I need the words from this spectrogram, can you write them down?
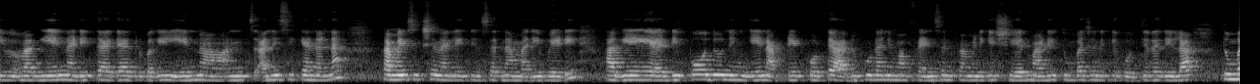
ಇವಾಗ ಏನು ನಡೀತಾ ಇದೆ, ಅದ್ರ ಬಗ್ಗೆ ಏನು ಅನ್ಸ್ ಅನ್ನೋದನ್ನ ಕಮೆಂಟ್ ಸೆಕ್ಷನಲ್ಲಿ ತಿಳಿಸೋದನ್ನ ಮರಿಬೇಡಿ. ಹಾಗೆ ಡಿಪೋದು ನಿಮ್ಗೆ ಏನು ಅಪ್ಡೇಟ್ ಕೊಟ್ಟೆ, ಅದು ಕೂಡ ನಿಮ್ಮ ಫ್ರೆಂಡ್ಸ್ ಆ್ಯಂಡ್ ಫ್ಯಾಮಿಲಿಗೆ ಶೇರ್ ಮಾಡಿ. ತುಂಬ ಜನಕ್ಕೆ ಗೊತ್ತಿರೋದಿಲ್ಲ. ತುಂಬ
